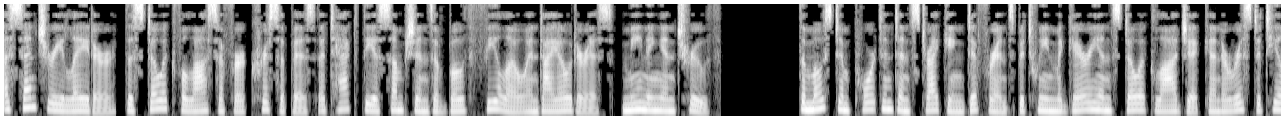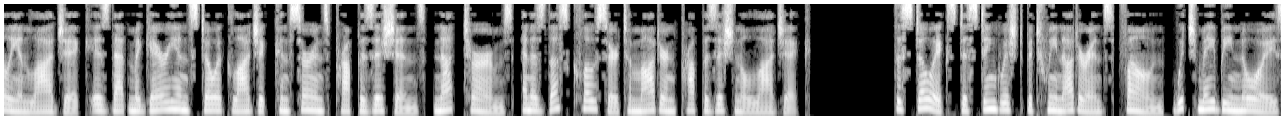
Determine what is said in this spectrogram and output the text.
A century later, the Stoic philosopher Chrysippus attacked the assumptions of both Philo and Diodorus, meaning and truth. The most important and striking difference between Megarian Stoic logic and Aristotelian logic is that Megarian Stoic logic concerns propositions, not terms, and is thus closer to modern propositional logic. The Stoics distinguished between utterance phone, which may be noise,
